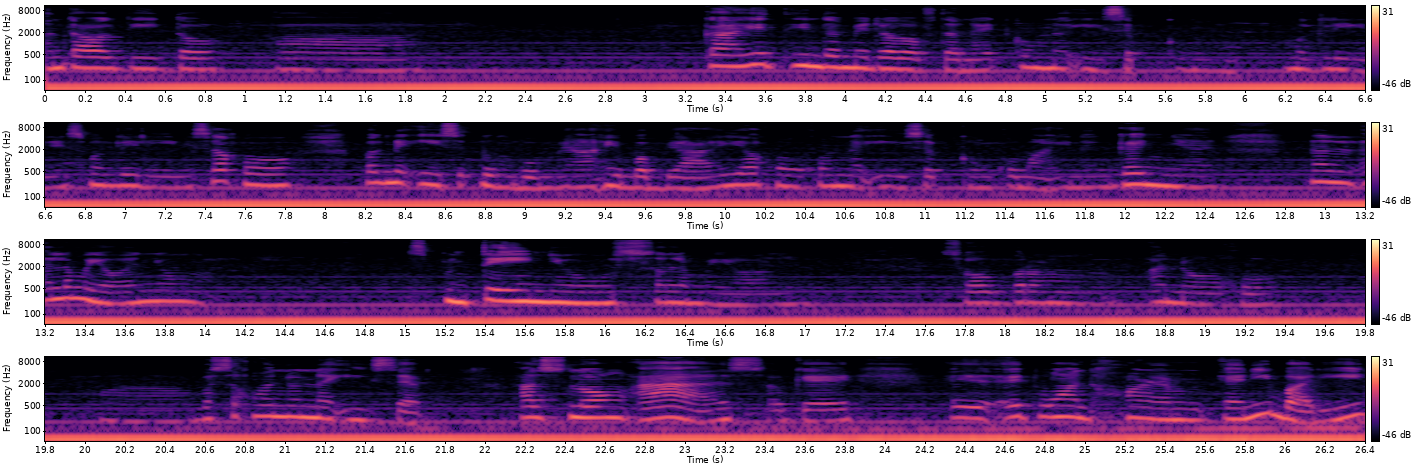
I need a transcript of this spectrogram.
ang tawag dito uh, kahit in the middle of the night, kung naisip maglinis, maglilinis ako. Pag naisip kong bumiyahe, babiyahe ako. Kung naisip kong kumain ng ganyan. Al- alam mo yon yung spontaneous, alam mo yon Sobrang, ano ko, uh, basta kung ano naisip. As long as, okay, it, it won't harm anybody,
